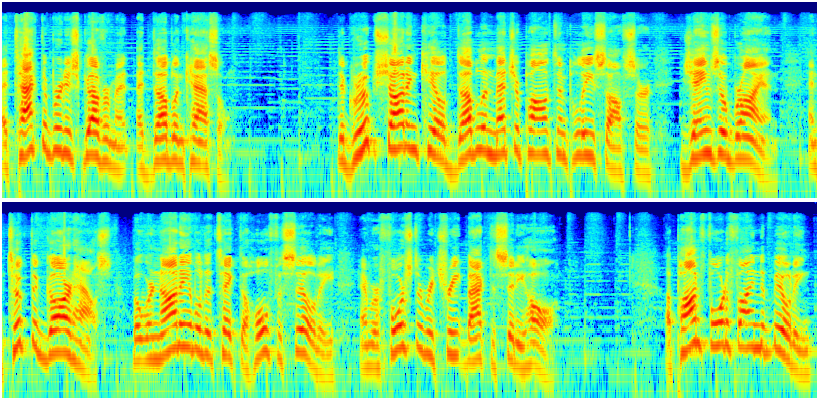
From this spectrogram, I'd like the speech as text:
attacked the British government at Dublin Castle. The group shot and killed Dublin Metropolitan Police Officer James O'Brien and took the guardhouse, but were not able to take the whole facility and were forced to retreat back to City Hall. Upon fortifying the building,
